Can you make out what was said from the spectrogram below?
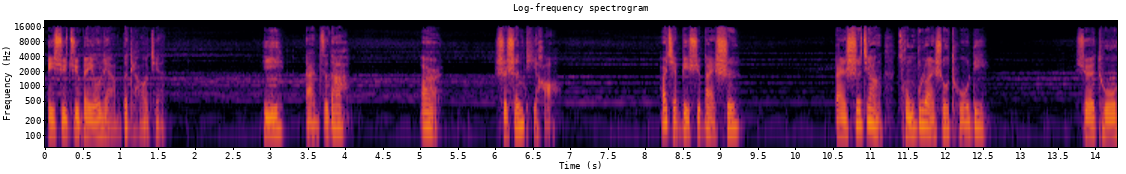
必须具备有两个条件：一胆子大，二是身体好，而且必须拜师。赶尸匠从不乱收徒弟。学徒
